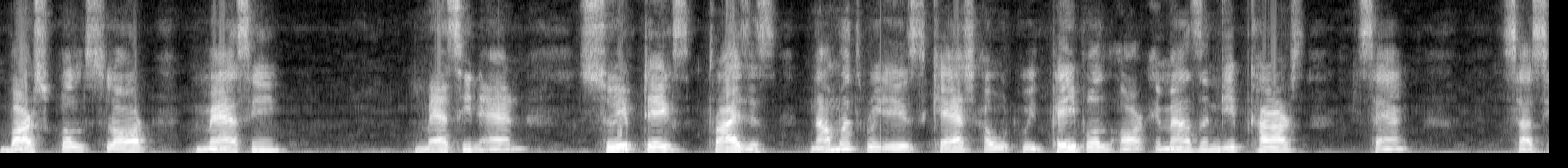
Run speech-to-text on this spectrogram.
virtual slot machine, machine and sweepstakes prizes. Number three is cash out with PayPal or Amazon gift cards. Such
